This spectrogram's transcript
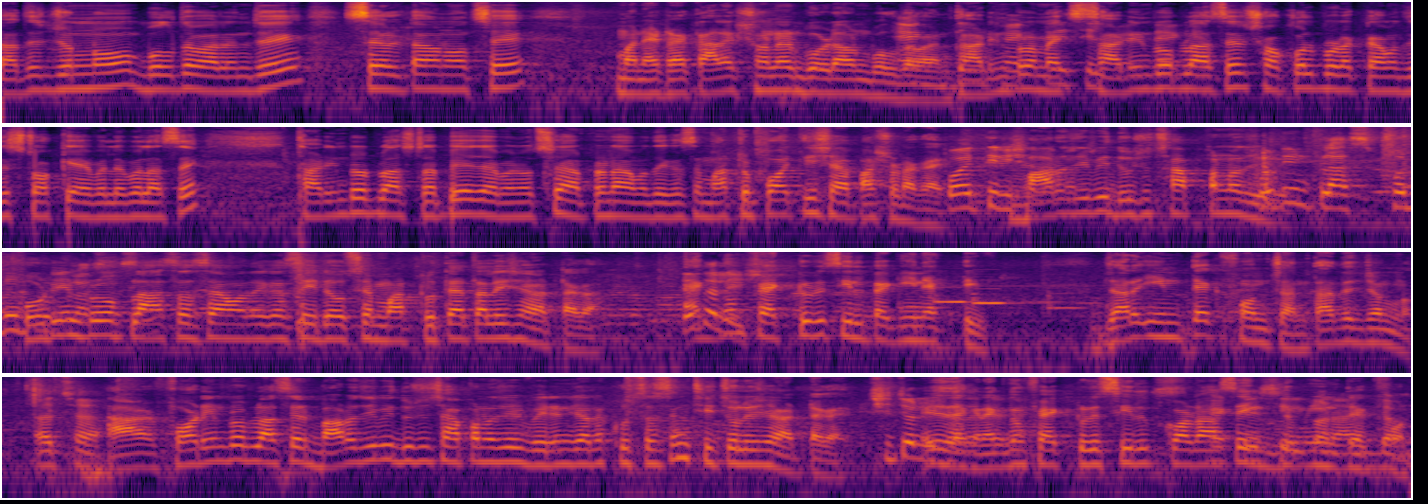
তাদের জন্য বলতে পারেন যে সেলটাউন হচ্ছে মানে একটা কালেকশনের গোডাউন বলতে পারেন। Thirteen pro max thirteen pro. প্লাসের সকল প্রোডাক্ট আমাদের স্টকে অ্যাভেলেবেল আছে। থার্টিন প্রো প্লাসটা পেয়ে যাবেন হচ্ছে আপনারা আমাদের কাছে মাত্র পঁয়ত্রিশ হাজার পাঁচশো টাকায়। 35,000 বারো জিবি দুশো ছাপ্পান্ন GB fourteen plus fourteen fourteen pro plus আছে। আমাদের কাছে এটা হচ্ছে মাত্র তেতাল্লিশ হাজার টাকা। একদম ফ্যাক্টরি সিল প্যাক ইনঅ্যাক্টিভ যারা ইনটেক ফোন চান তাদের জন্য। আচ্ছা। আর ফোরটিন প্রো প্লাসের বারো জিবি দুশো ছাপ্পান্ন জিবি ভেরিয়েন্ট যারা খুঁজতেছেন ছিচল্লিশ হাজার টাকায়। 46,000 দেখেন একদম ফ্যাক্টরি সিল করা আছে একদম ইনটেক ফোন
